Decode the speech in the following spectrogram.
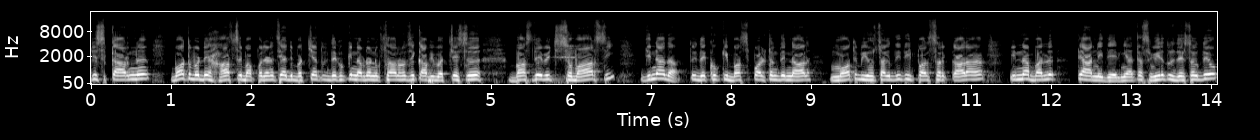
ਜਿਸ ਕਾਰਨ ਬਹੁਤ ਵੱਡੇ ਹਾਦਸੇ ਵਾਪਰ ਜਾਣੇ ਸੀ। ਅੱਜ ਬੱਚਿਆਂ ਤੁਸੀਂ ਦੇਖੋ ਕਿੰਨਾ ਵੱਡਾ ਨੁਕਸਾਨ ਹੋਇਆ ਸੀ। ਕਾਫੀ ਬੱਚੇ ਇਸ ਬੱਸ ਦੇ ਵਿੱਚ ਸਵਾਰ ਸੀ, ਜਿਨ੍ਹਾਂ ਦਾ ਤੁਸੀਂ ਦੇਖੋ ਕਿ ਬੱਸ ਪਲਟਣ ਦੇ ਨਾਲ ਮੌਤ ਵੀ ਹੋ ਸਕਦੀ ਸੀ, ਪਰ ਸਰਕਾਰਾਂ ਇਹਨਾਂ ਵੱਲ ਧਿਆਨ ਨਹੀਂ ਦੇ ਰਹੀਆਂ। ਤਸਵੀਰਾਂ ਤੁਸੀਂ ਦੇਖ ਸਕਦੇ ਹੋ,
